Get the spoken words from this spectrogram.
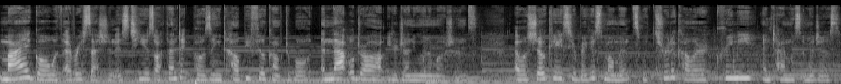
My goal with every session is to use authentic posing to help you feel comfortable, and that will draw out your genuine emotions. I will showcase your biggest moments with true to color, creamy, and timeless images.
